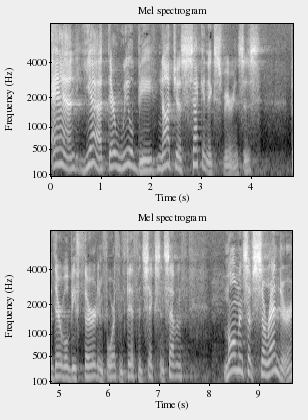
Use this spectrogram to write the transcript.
and yet there will be not just second experiences, but there will be third and fourth and fifth and sixth and seventh moments of surrender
